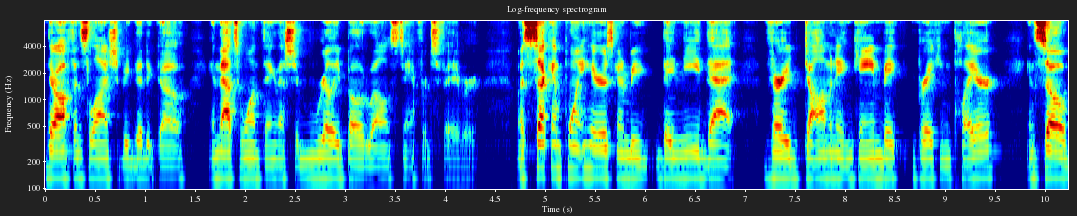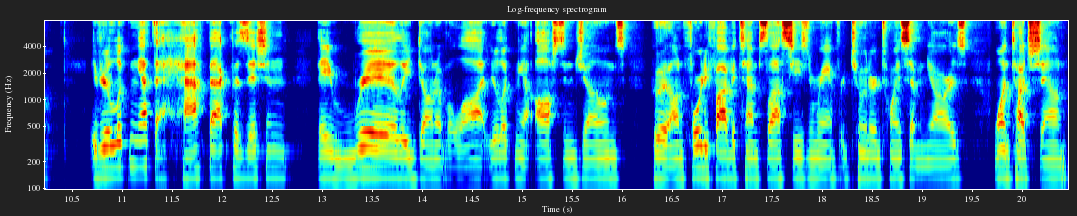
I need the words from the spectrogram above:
their offensive line should be good to go, and that's one thing that should really bode well in Stanford's favor. My second point here is going to be they need that very dominant game breaking player. And so if you're looking at the halfback position, they really don't have a lot. You're looking at Austin Jones, who on 45 attempts last season ran for 227 yards, one touchdown.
